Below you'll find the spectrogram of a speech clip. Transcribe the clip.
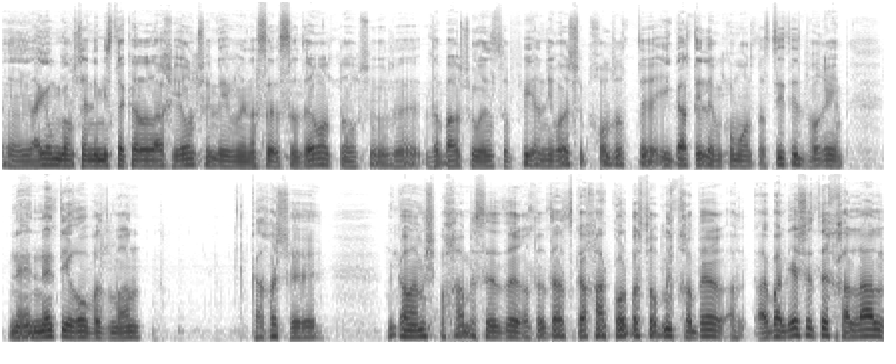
אה, היום גם כשאני מסתכל על הארכיון שלי ומנסה לסדר אותו, שזה דבר שהוא אינסופי, אני רואה שבכל זאת אה, הגעתי למקומות, עשיתי דברים. נהניתי רוב הזמן, ככה ש... וגם המשפחה בסדר, אתה יודע, אז ככה הכל בסוף מתחבר, אבל יש איזה חלל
